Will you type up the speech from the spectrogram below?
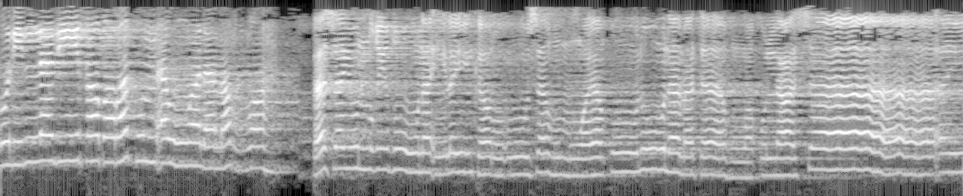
قل الذي فطركم أول مرة فسينغضون إليك رؤوسهم ويقولون متاه وقل عسى أن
